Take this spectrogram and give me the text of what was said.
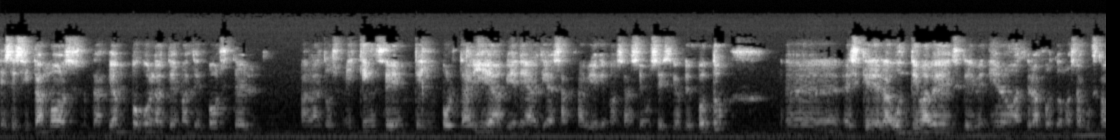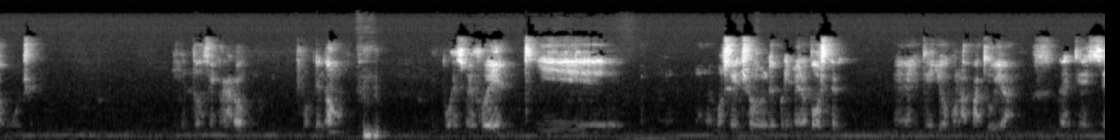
necesitamos cambiar un poco la tema de póster para 2015, ¿te importaría? Viene aquí a San Javier que nos hace una sesión de fotos eh, es que la última vez que vinieron a hacer la foto nos ha gustado mucho. Y entonces, claro, ¿por qué no? Pues me fue y hemos hecho el primer póster eh, que yo con la patrulla, eh, que es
